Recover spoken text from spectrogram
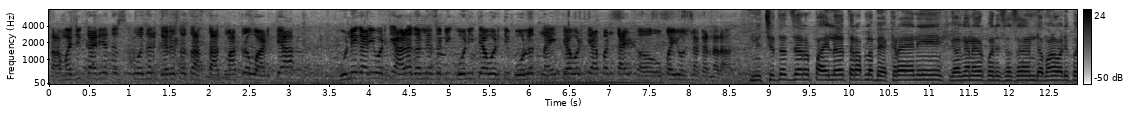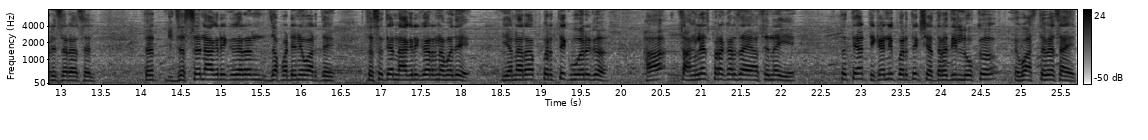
सामाजिक कार्य तत्व जर करतच असतात मात्र वाढत्या गुन्हेगारीवरती आळा घालण्यासाठी कोणी त्यावरती बोलत नाही त्यावरती आपण काय उपाययोजना करणार आहात? निश्चितच जर पाहिलं तर आपला बेकराय आणि गंगानगर परिसर असेल डमाळवाडी परिसर असेल तर जसं नागरीकरण झपाट्याने वाढते तसं त्या नागरीकरणामध्ये येणारा प्रत्येक वर्ग हा चांगल्याच प्रकारचा आहे असं नाही आहे तर त्या ठिकाणी प्रत्येक क्षेत्रातील लोक वास्तव्यास आहेत.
